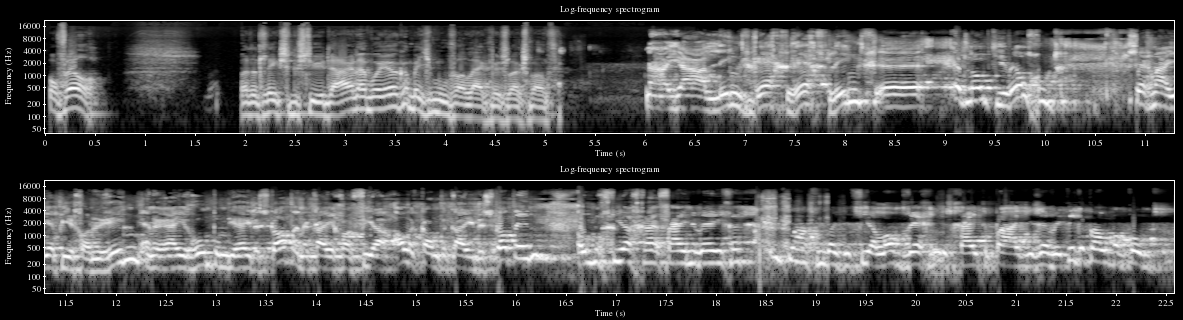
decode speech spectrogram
Ofwel. Maar dat linkse bestuur daar, daar word je ook een beetje moe van, lijkt me, langzamerhand. Nou ja, links, rechts, rechts, links. eh, het loopt hier wel goed. Zeg maar, je hebt hier gewoon een ring en dan rij je rondom die hele stad. En dan kan je gewoon via alle kanten kan je de stad in. Ook nog via fijne wegen. In plaats van dat je via landwegjes, geitenpaadjes en weet ik het allemaal komt.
